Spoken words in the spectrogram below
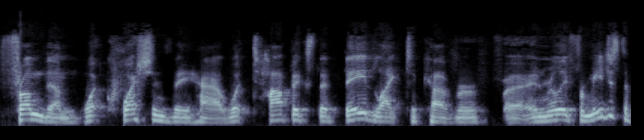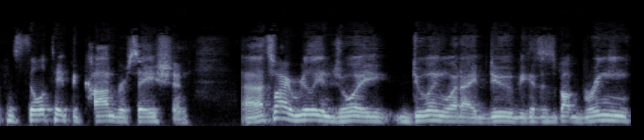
from them what questions they have, what topics that they'd like to cover, uh, and really for me, just to facilitate the conversation. Uh, that's why I really enjoy doing what I do because it's about bringing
